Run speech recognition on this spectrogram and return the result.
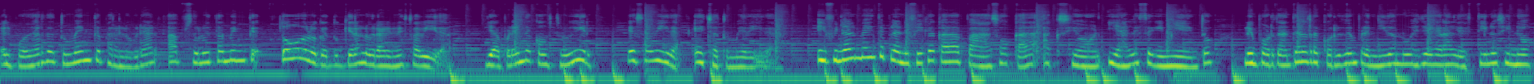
el poder de tu mente para lograr absolutamente todo lo que tú quieras lograr en esta vida y aprende a construir esa vida hecha a tu medida. Y finalmente planifica cada paso, cada acción y hazle seguimiento. Lo importante del recorrido emprendido no es llegar al destino, sino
